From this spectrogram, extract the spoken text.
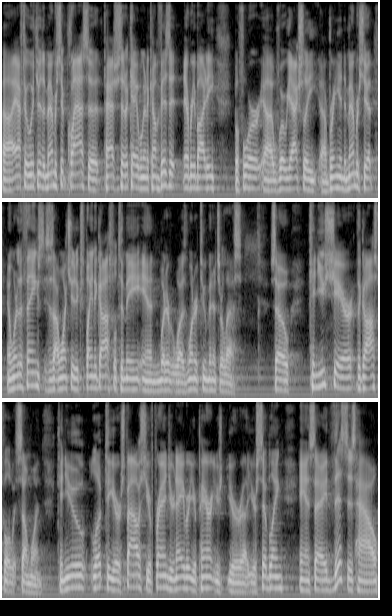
Uh, after we went through the membership class, uh, the pastor said, "Okay, we're going to come visit everybody before uh, where we actually uh, bring you into membership." And one of the things he says, "I want you to explain the gospel to me in whatever it was, one or two minutes or less." So. Can you share the gospel with someone? Can you look to your spouse, your friend, your neighbor, your parent, your your, uh, your sibling, and say, "This is how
